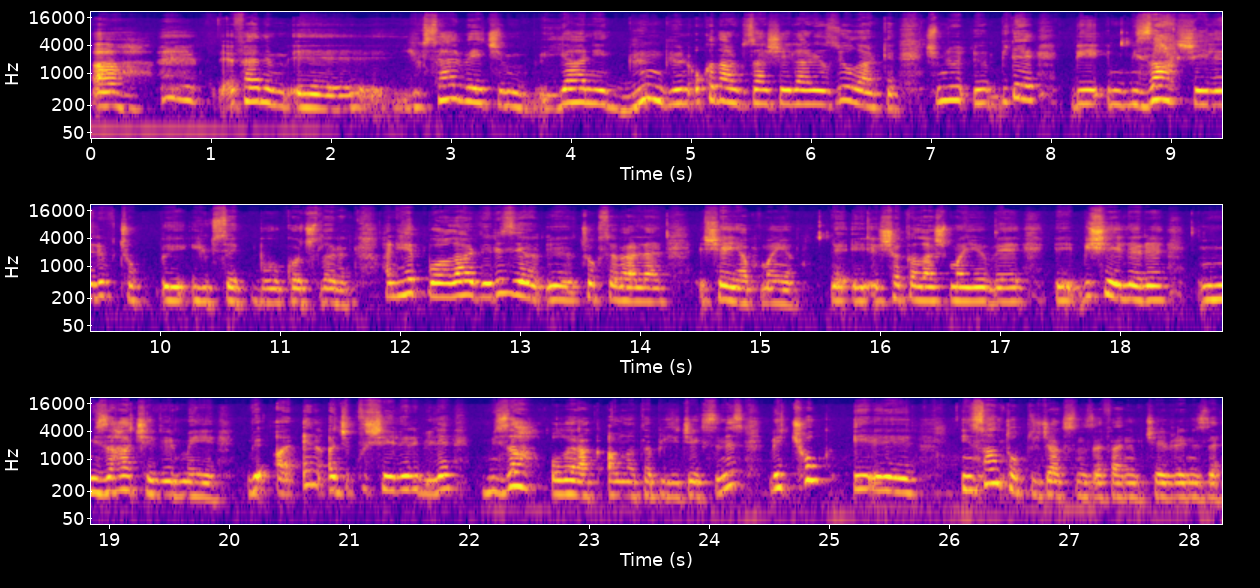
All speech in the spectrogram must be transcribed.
Ah efendim e, Yüksel Beyciğim yani gün gün o kadar güzel şeyler yazıyorlar ki. Şimdi e, bir de bir mizah şeyleri çok e, yüksek bu koçların. Hani hep boğalar deriz ya e, çok severler şey yapmayı şakalaşmayı ve e, bir şeyleri mizaha çevirmeyi ve en acıklı şeyleri bile mizah olarak anlatabileceksiniz ve çok insan toplayacaksınız efendim çevrenize.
